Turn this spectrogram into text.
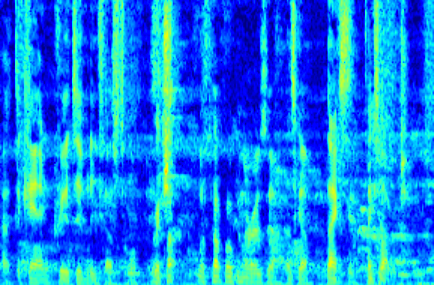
at the Cannes Creativity Festival. Rich, let's pop, let's pop open the rosette. Let's go. Thanks. Okay. Thanks a lot, Rich.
